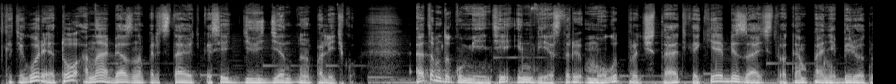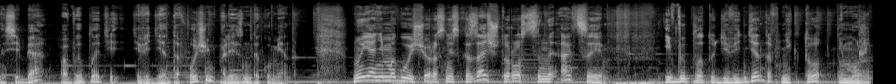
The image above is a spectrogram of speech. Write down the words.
категория, то она обязана представить кассете дивидендную политику. В этом документе инвесторы могут прочитать, какие обязательства компания берет на себя по выплате дивидендов. Очень полезный документ. Но я не могу еще раз не сказать, что рост цены акции и выплату дивидендов никто не может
